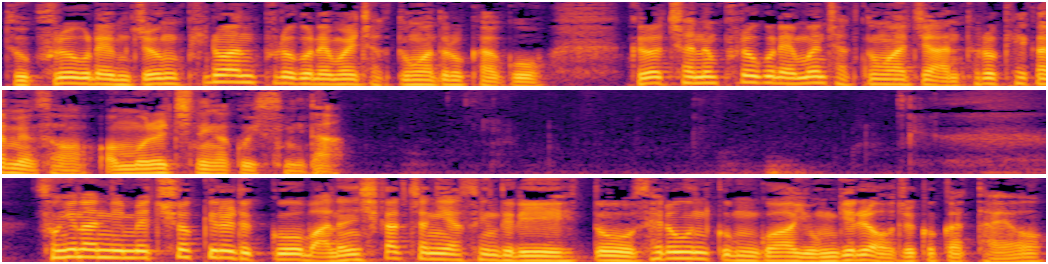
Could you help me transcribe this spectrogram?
두 프로그램 중 필요한 프로그램을 작동하도록 하고 그렇지 않은 프로그램은 작동하지 않도록 해가면서 업무를 진행하고 있습니다. 송인아님의 취업기를 듣고 많은 시각장애 학생들이 또 새로운 꿈과 용기를 얻을 것 같아요.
